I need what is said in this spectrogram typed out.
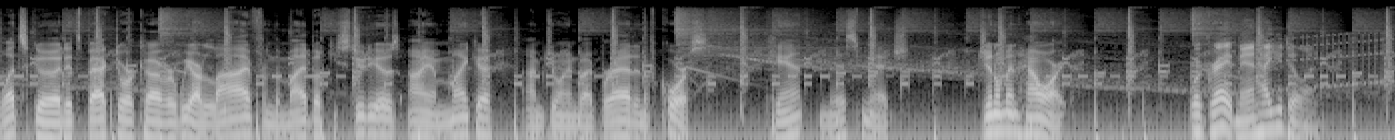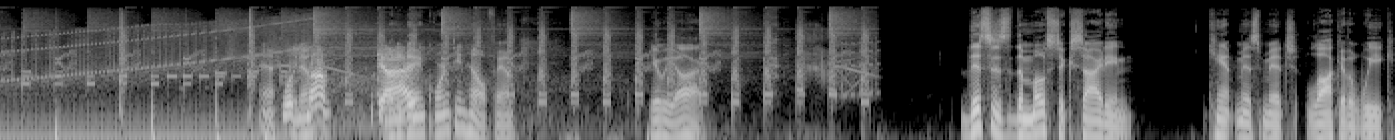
What's good? It's Backdoor Cover. We are live from the MyBookie studios. I am Micah. I'm joined by Brad, and of course, can't miss Mitch. Gentlemen, how are you? We're great, man. How you doing? Yeah, What's you know, up, another day in quarantine hell, fam. Here we are. this is the most exciting can't miss Mitch lock of the week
